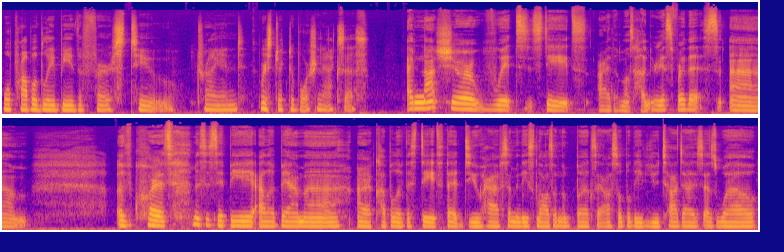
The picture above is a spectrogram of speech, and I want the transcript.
will probably be the first to try and restrict abortion access? I'm not sure which states are the most hungriest for this. Um, of course, Mississippi, Alabama are a couple of the states that do have some of these laws on the books. I also believe Utah does as well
